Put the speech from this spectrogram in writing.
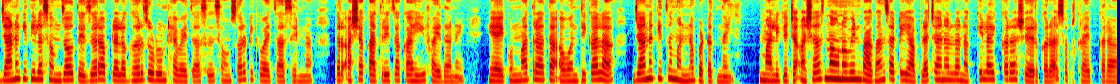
जानकी तिला समजावते जर आपल्याला घर जोडून ठेवायचं असेल संसार टिकवायचा असेल ना तर अशा कात्रीचा काहीही फायदा नाही. हे ऐकून मात्र आता अवंतिकाला जानकीचं म्हणणं पटत नाही. मालिकेच्या अशाच नवनवीन भागांसाठी आपल्या चॅनलला नक्की लाईक करा शेअर करा सबस्क्राईब करा.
